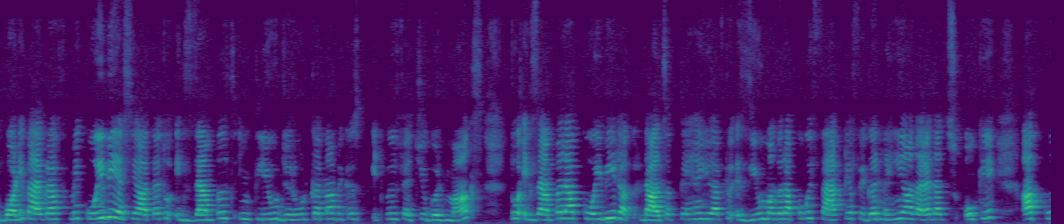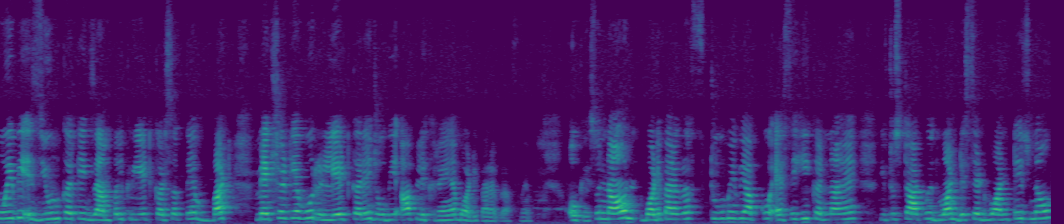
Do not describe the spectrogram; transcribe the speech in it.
बॉडी पैराग्राफ में कोई भी ऐसे आता है तो एग्जाम्पल्स इंक्लूड ज़रूर करना because it will fetch you good marks तो एग्ज़ाम्पल आप कोई भी डाल सकते हैं यू हैव टू एज्यूम अगर आपको कोई फैक्ट या फिगर नहीं याद आ रहा है दैट्स ओके आप कोई भी एज्यूम करके एग्ज़ाम्पल क्रिएट कर सकते हैं बट मेक श्योर कि वो रिलेट करे जो भी आप लिख रहे हैं बॉडी पैराग्राफ में। Okay so now body paragraph two में भी आपको ऐसे ही करना है। You to start with one disadvantage now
